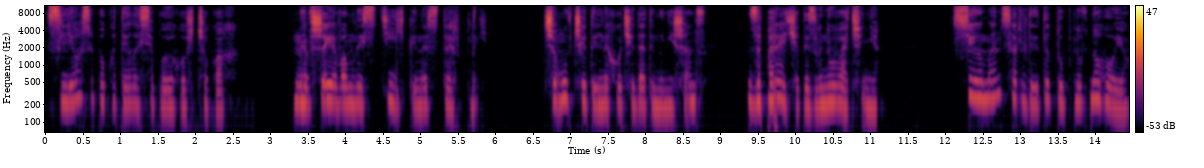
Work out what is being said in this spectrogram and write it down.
Сльози покотилися по його щоках. Невже я вам настільки нестерпний? Чому вчитель не хоче дати мені шанс заперечити звинувачення? Сюмен сердито тупнув ногою.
